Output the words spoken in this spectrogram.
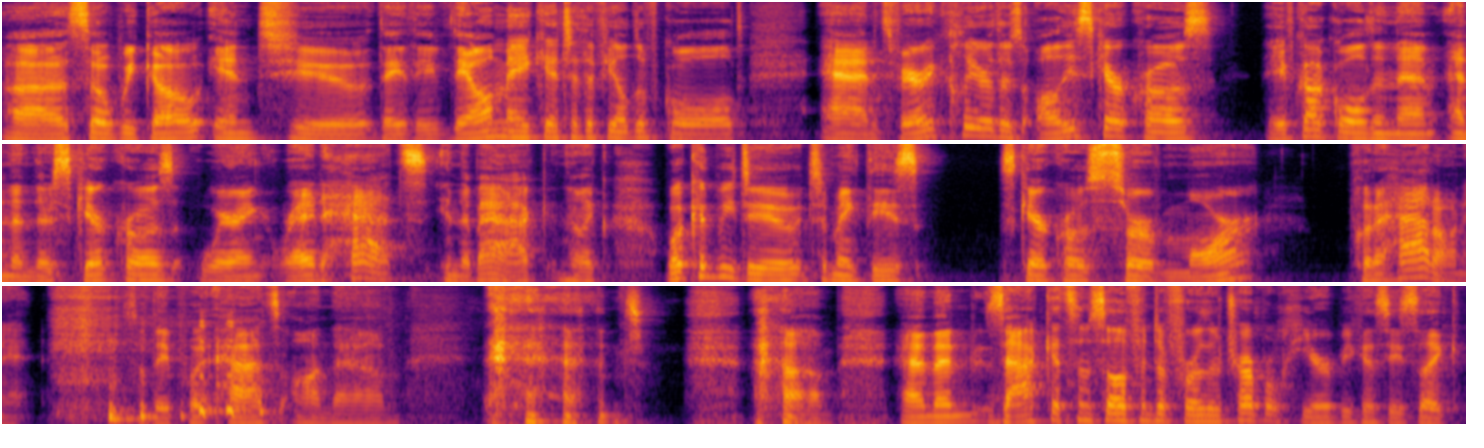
Uh, so we go into they, they they all make it to the field of gold, and it's very clear there's all these scarecrows. They've got gold in them, and then there's scarecrows wearing red hats in the back. And they're like, "What could we do to make these scarecrows serve more? Put a hat on it." so they put hats on them, and um, and then Zach gets himself into further trouble here because he's like,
